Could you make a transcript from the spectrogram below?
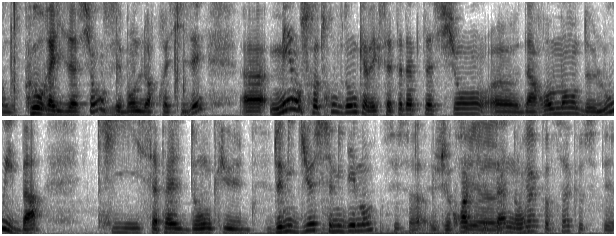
Donc co-réalisation, c'est bon de le préciser. Euh, mais on se retrouve donc avec cette adaptation euh, d'un roman de Louis Bas qui s'appelle donc euh, Demi-dieu, semi-démon C'est ça. Je crois que c'est ça, non cas, comme ça que c'était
